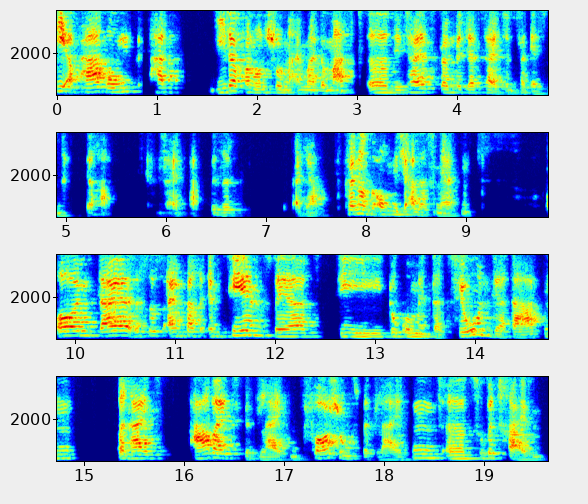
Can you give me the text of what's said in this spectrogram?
Die Erfahrung hat jeder von uns schon einmal gemacht. Äh, Details können mit der Zeit in Vergessenheit geraten einfach. Wir sind, ja, können uns auch nicht alles merken. Und daher ist es einfach empfehlenswert, die Dokumentation der Daten bereits arbeitsbegleitend, forschungsbegleitend äh, zu betreiben.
